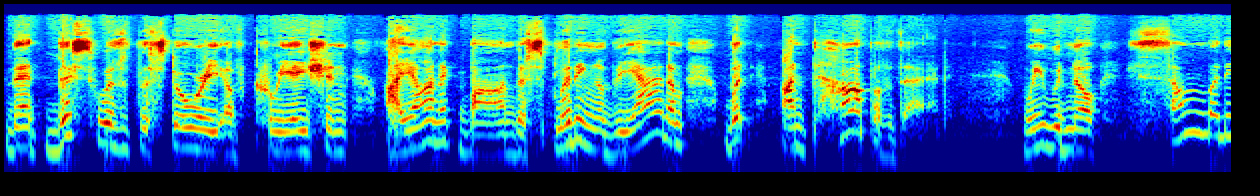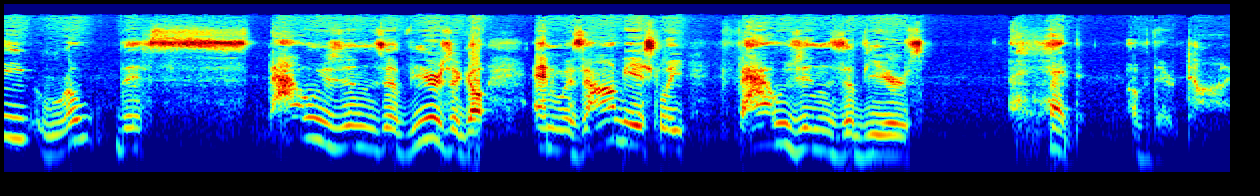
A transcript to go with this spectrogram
that this was the story of creation, ionic bond, the splitting of the atom, but on top of that, we would know somebody wrote this thousands of years ago and was obviously thousands of years ahead of their time.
